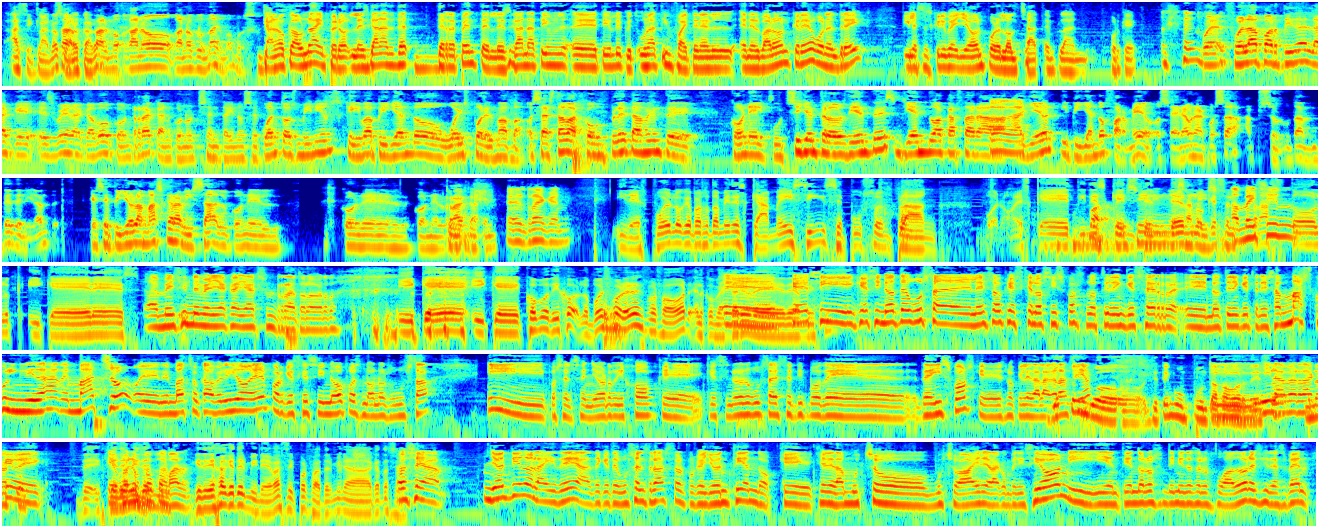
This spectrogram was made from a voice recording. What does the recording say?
Ah, sí, claro, O sea, claro, claro. ganó, ganó Cloud9, vamos. Ganó Cloud9, pero les gana de, de repente, les gana Team, eh, Team Liquid una teamfight en el, en el Barón, creo, o en el Drake, y les escribe Jeon por el old chat, en plan, ¿por qué? Fue, fue la partida en la que Sven acabó con Rakan con 80 y no sé cuántos minions que iba pillando waves por el mapa. O sea, estaba completamente con el cuchillo entre los dientes yendo a cazar a, a Yeon y pillando farmeo. O sea, era una cosa absolutamente delirante. Que se pilló la máscara visal con el con el con el Rakan. El Rakan. Y después lo que pasó también es que Amazing se puso en plan. Bueno, es que tienes Bueno, que entender lo que es el Amazing. talk y que eres Amazing debería callarse un rato, la verdad. y que y que como dijo, ¿lo puedes poner por favor el comentario Eh, de, de que Amazing? si que si no te gusta el eso que es que los esports no tienen que ser eh, no tienen que tener esa masculinidad de macho eh, de macho cabrío eh porque es que si no pues no nos gusta y pues el señor dijo que, que si no nos gusta este tipo de, de esports que es lo que le da la Yo gracia tengo, yo tengo un punto a y, favor de eso. y la verdad que, De- que huele un poco mal. que te deja que termine, vas, porfa, termina Catasio. O sea, yo entiendo la idea de que te guste el Trastor porque yo entiendo que, que le da mucho, mucho aire a la competición y, y entiendo los sentimientos de los jugadores y de Sven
